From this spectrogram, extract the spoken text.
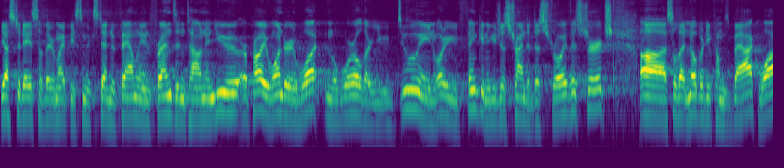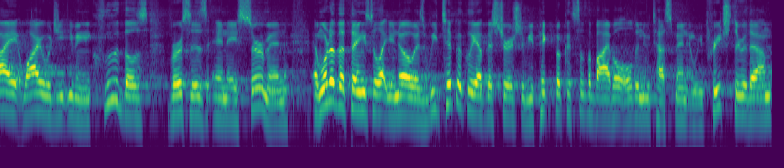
yesterday, so there might be some extended family and friends in town, and you are probably wondering, what in the world are you doing? What are you thinking? Are you just trying to destroy this church uh, so that nobody comes back? Why, why would you even include those verses in a sermon? And one of the things to let you know is we typically at this church, we pick books of the Bible, Old and New Testament, and we preach through them.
